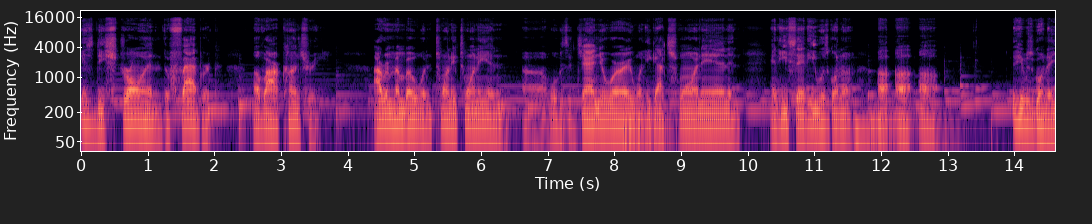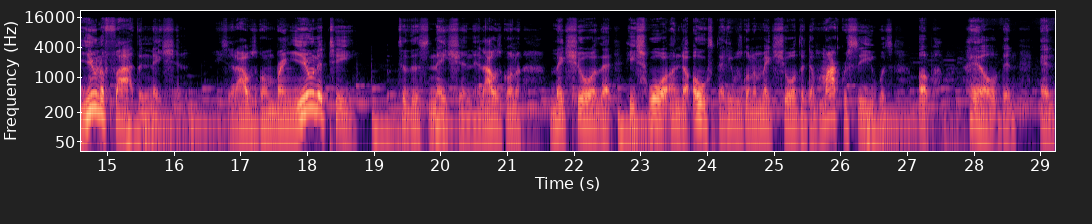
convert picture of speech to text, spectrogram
is destroying the fabric of our country. I remember when 2020 and uh, what was it, January, when he got sworn in, and and he said he was gonna uh, uh, uh he was gonna unify the nation he said, I was to bring unity to this nation and I was to make sure that he swore under oath that he was going to make sure the democracy was upheld and and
